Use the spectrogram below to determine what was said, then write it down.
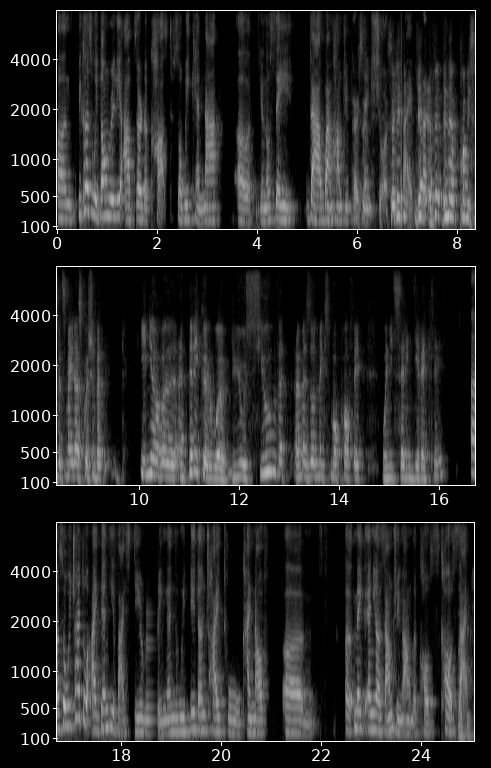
Um, because we don't really observe the cost, so we cannot, uh, you know, say that one hundred percent sure. So let, right? let, uh, then I promise that's my last question, but in your uh, empirical work, do you assume that Amazon makes more profit when it's selling directly? Uh, so we try to identify steering and we didn't try to kind of um, uh, make any assumption on the cost, cost side, Okay.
